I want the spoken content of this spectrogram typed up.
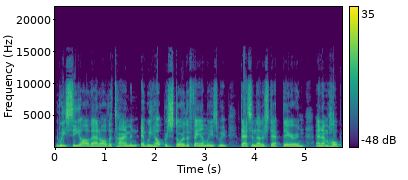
we see all that all the time and, and we help restore the families. We that's another step there. And and i'm hope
